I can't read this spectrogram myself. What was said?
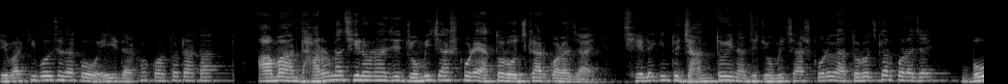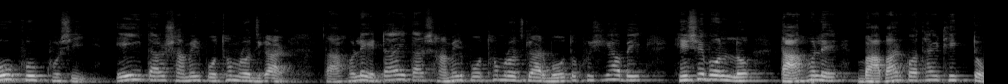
এবার কি বলছে দেখো, এই দেখো কত টাকা। আমার ধারণা ছিল না যে জমি চাষ করে এত রোজগার করা যায়। ছেলে কিন্তু জানতোই না যে জমি চাষ করেও এত রোজগার করা যায়। বউ খুব খুশি, এই তার স্বামীর প্রথম রোজগার। তাহলে এটাই তার স্বামীর প্রথম রোজগার, বউ তো খুশি হবে হেসে বলল, তাহলে বাবার কথাই ঠিক তো।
